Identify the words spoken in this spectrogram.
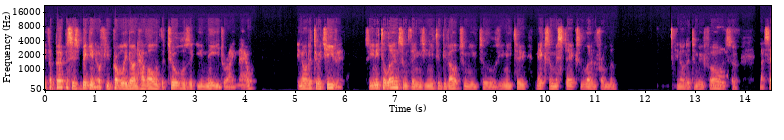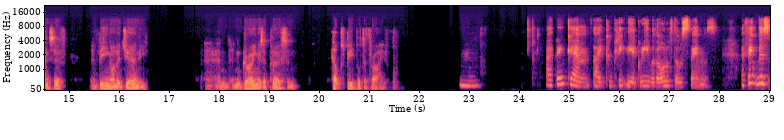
if a purpose is big enough, you probably don't have all of the tools that you need right now in order to achieve it. So you need to learn some things. You need to develop some new tools. You need to make some mistakes and learn from them in order to move forward. So that sense of, of being on a journey and and growing as a person helps people to thrive. Mm. I think um, I completely agree with all of those things. I think there's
